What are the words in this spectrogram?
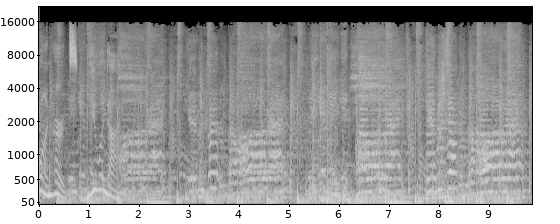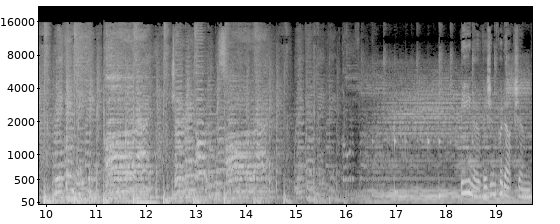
one Hertz, you and I. Beano Vision Productions.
